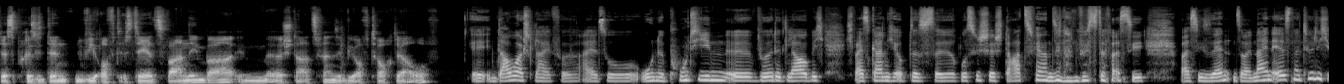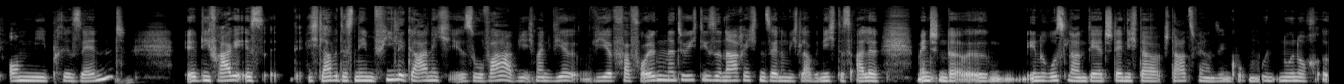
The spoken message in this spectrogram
des Präsidenten. Wie oft ist der jetzt wahrnehmbar im äh, Staatsfernsehen? Wie oft taucht er auf? Äh, in Dauerschleife. Also ohne Putin äh, würde, glaube ich, ich weiß gar nicht, ob das äh, russische Staatsfernsehen dann wüsste, was sie, was sie senden sollen. Nein, er ist natürlich omnipräsent. Äh, die Frage ist, ich glaube, das nehmen viele gar nicht so wahr. Wie, ich meine, wir, wir verfolgen natürlich diese Nachrichtensendung. Ich glaube nicht, dass alle Menschen da äh, in Russland, der jetzt ständig da Staatsfernsehen gucken und nur noch äh,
